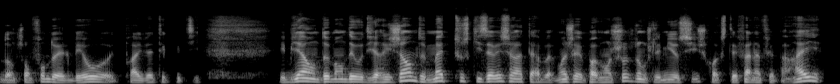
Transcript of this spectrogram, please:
dans son fonds de LBO Private Equity. Eh bien, on demandait aux dirigeants de mettre tout ce qu'ils avaient sur la table. Moi, j'avais pas grand-chose, donc je l'ai mis aussi. Je crois que Stéphane a fait pareil.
